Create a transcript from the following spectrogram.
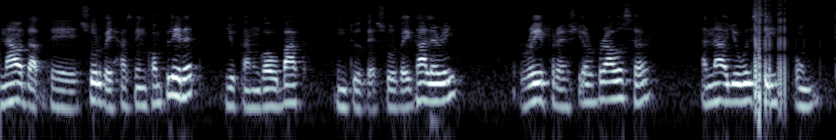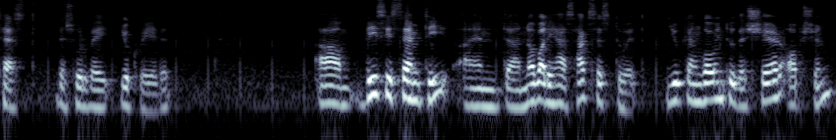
Now that the survey has been completed, you can go back into the survey gallery, refresh your browser, and now you will see, boom, test the survey you created. Um, this is empty and uh, nobody has access to it. You can go into the share option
